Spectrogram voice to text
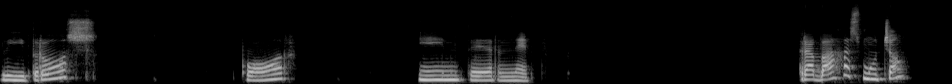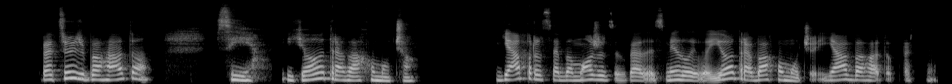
libros por internet. ¿Trabajas mucho? Працюєш багато? Sí, yo trabajo mucho. Я про себе можу це сказати сміливо. Yo trabajo mucho. Я багато працюю.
